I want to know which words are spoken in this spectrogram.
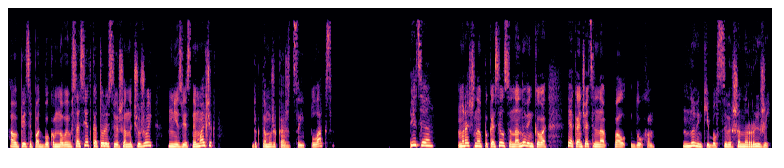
а у Пети под боком новый сосед, который совершенно чужой, неизвестный мальчик, да к тому же, кажется, и плакса. Петя мрачно покосился на новенького и окончательно пал духом. Новенький был совершенно рыжий.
